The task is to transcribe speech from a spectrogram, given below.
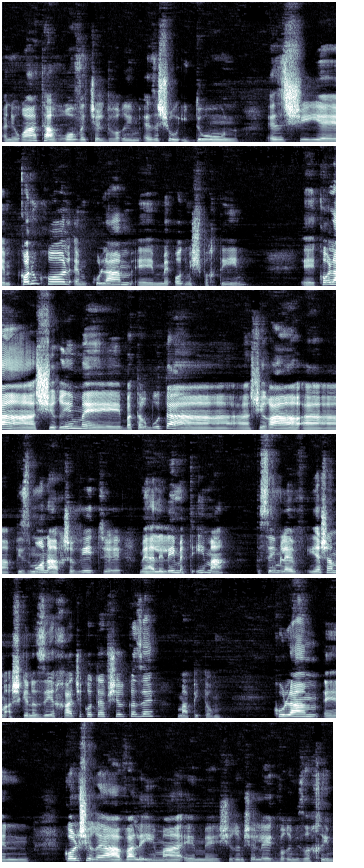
אני רואה תערובת של דברים, איזשהו עידון, איזושהי... אה, קודם כל הם כולם אה, מאוד משפחתיים. אה, כל השירים אה, בתרבות השירה, הפזמון העכשווית שמהללים את אימא, תשים לב, יש שם אשכנזי אחד שכותב שיר כזה? מה פתאום. כולם, כל שירי האהבה לאימא הם אה, שירים של גברים מזרחים.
